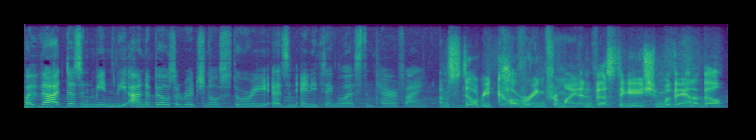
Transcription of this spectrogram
But that doesn't mean the Annabelle's original story isn't anything less than terrifying. I'm still recovering from my investigation with Annabelle.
